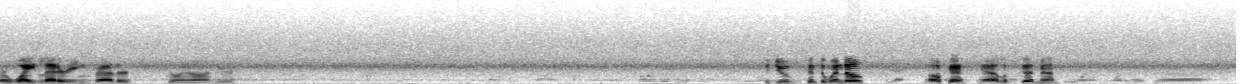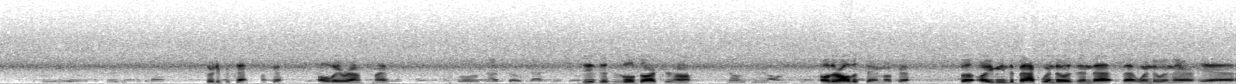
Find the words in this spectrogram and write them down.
or white lettering rather, going on here. Did you tint the windows? Yeah. Okay. Yeah, it looks good, man. Like, uh, I believe it's 30%. Thirty percent. Okay. All the way around. Nice. Well, not the back window. This is a little darker, huh? No, they're all the same. Oh, they're all the same. Okay. But oh, you mean the back window is in that that window in there? Yeah.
